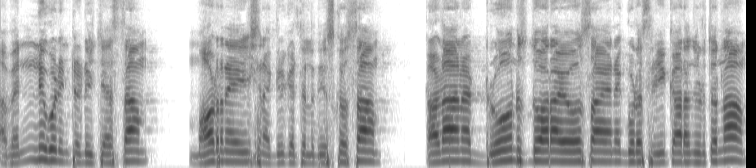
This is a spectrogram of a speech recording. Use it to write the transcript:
అవన్నీ కూడా ఇంట్రడ్యూస్ చేస్తాం. మోడర్నైజేషన్ అగ్రికల్చర్లో తీసుకొస్తాం. కడాన డ్రోన్స్ ద్వారా వ్యవసాయానికి కూడా శ్రీకారం చుడుతున్నాం.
